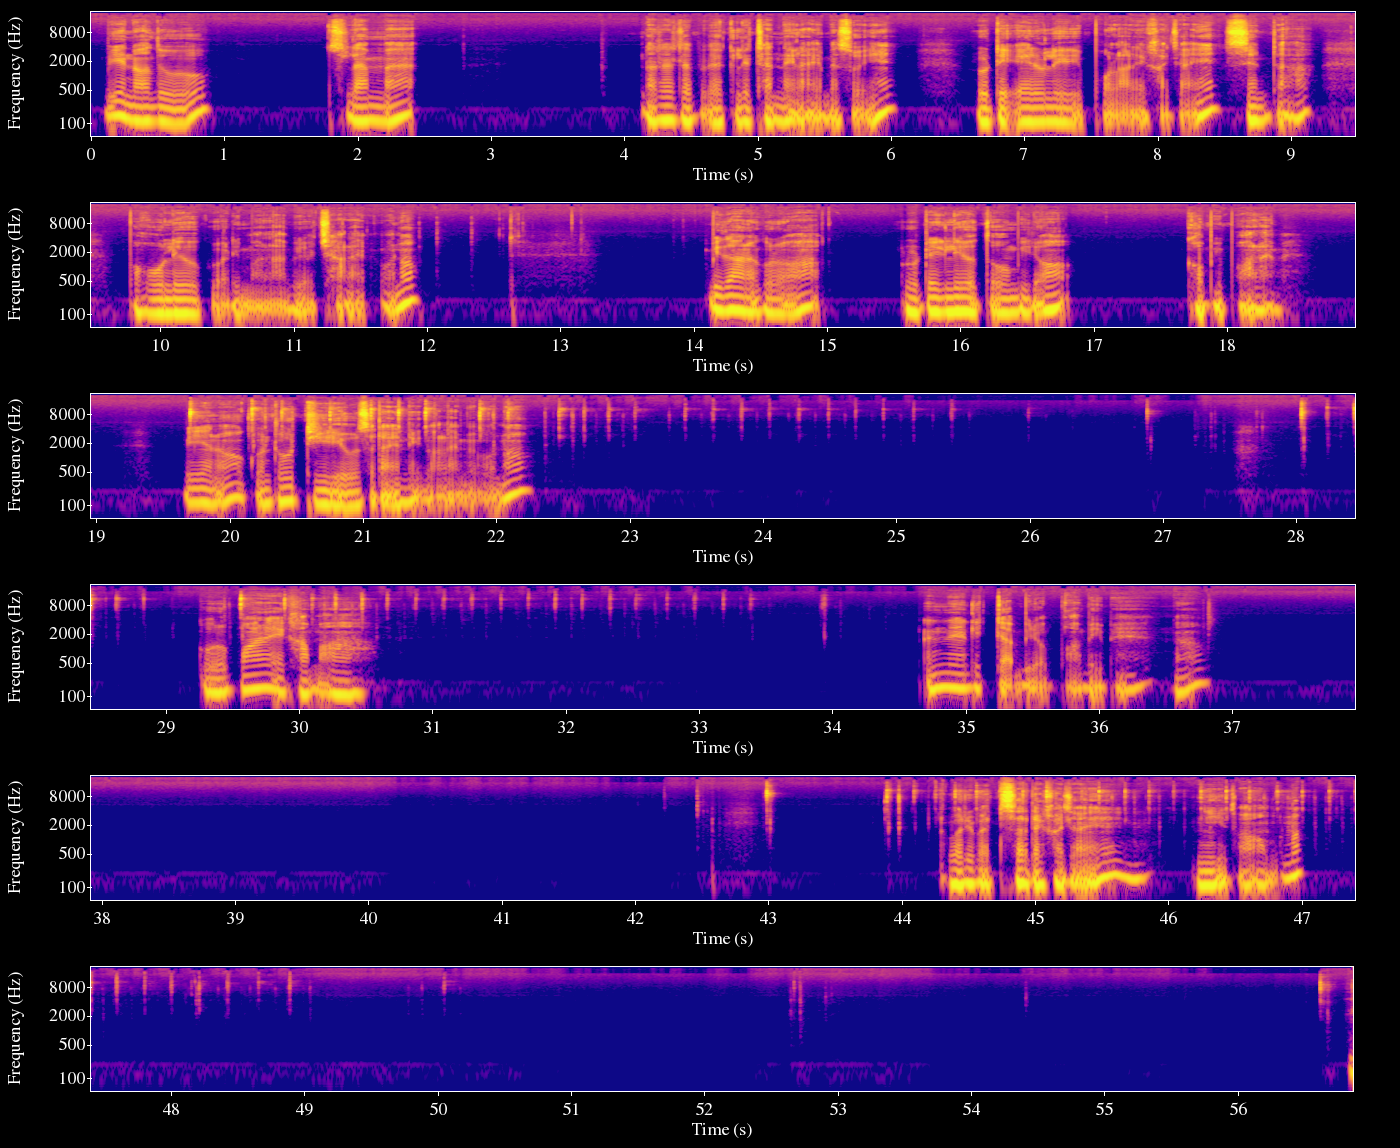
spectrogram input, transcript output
ပြီးရင်တော့သူ slam mat နောက်တစ်တစ်ပဲ click ထပ်နေလိုက်မယ်ဆိုရင် rotate arrow လေးတွေပေါ်လာတဲ့ခါကျရင် center ဘိုးလေးကိုကိုယ်ဒီမှာလာပြီးတော့ချလိုက်မယ်ပေါ့နော်ပြီးတော့ကိုတော့ rotate လေးကိုသုံးပြီးတော့ copy ပွားလိုက်မယ် ပြီးရင်တော့ control D တွေကိုစတိုင်းနှိပ်သွားလိုက်မယ်ပေါ့နော်ကိုယ်ပွားတဲ့အခါမှာနည်းနည်းလေးကပ်ပြီးတော့ပွားပေးမယ်နော်ဘာဒီဘတ်ဆက်တဲ့ခါကျရင်ညီသွားအောင်ပေါ့နော်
